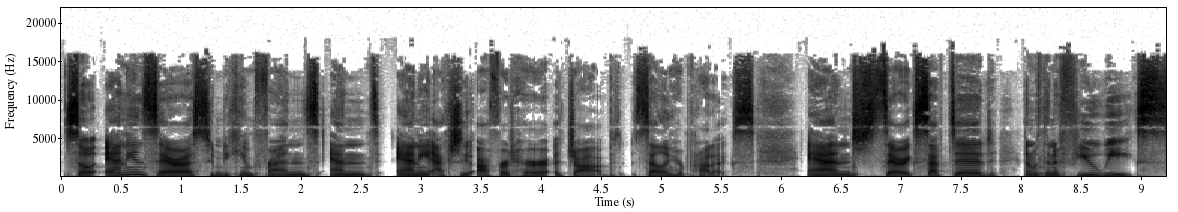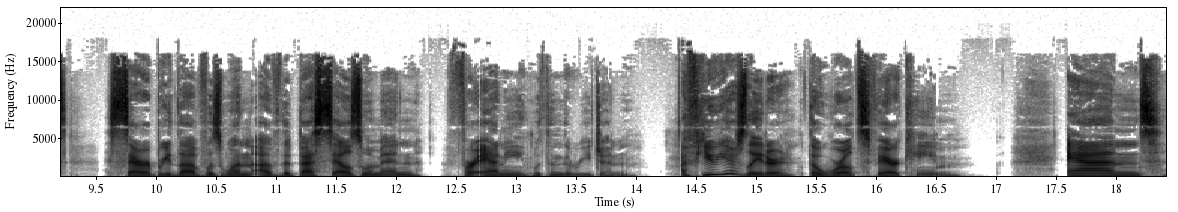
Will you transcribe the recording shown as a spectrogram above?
So Annie and Sarah soon became friends, and Annie actually offered her a job selling her products. And Sarah accepted. And within a few weeks, Sarah Breedlove was one of the best saleswomen for Annie within the region. A few years later, the World's Fair came. And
